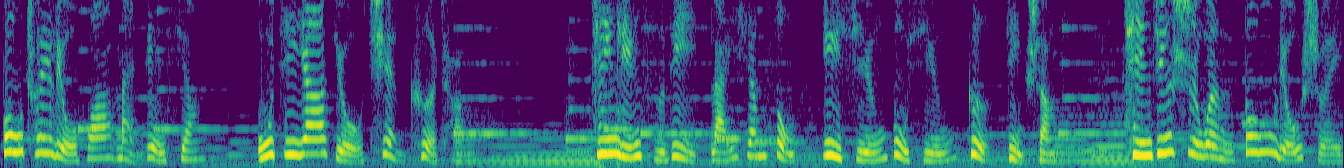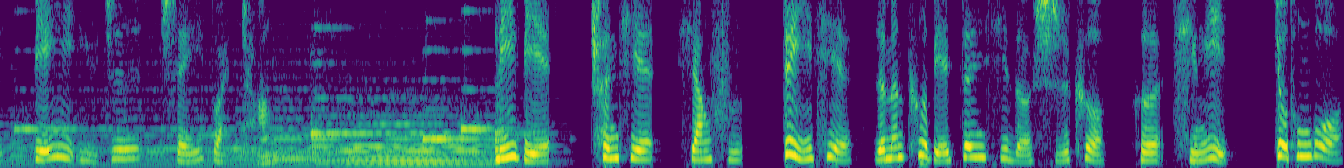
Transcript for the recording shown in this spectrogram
风吹柳花满店香，无鸡压酒劝客尝。金陵子弟来相送，欲行不行各尽觞。请君试问东流水，别意与之谁短长？”离别，春天。相思，这一切人们特别珍惜的时刻和情谊，就通过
